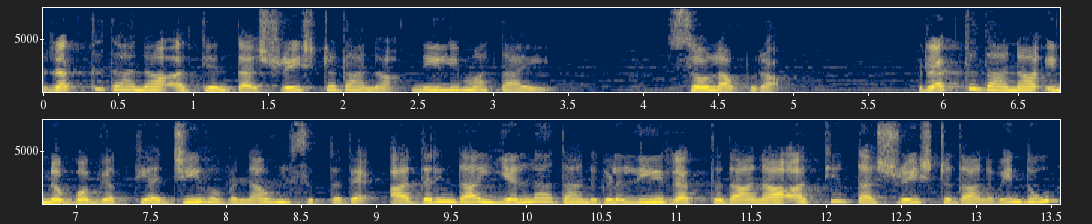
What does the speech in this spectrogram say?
ರಕ್ತದಾನ ಅತ್ಯಂತ ಶ್ರೇಷ್ಠ ದಾನ ನೀಲಿಮಾ ತಾಯಿ, ಸೋಲಾಪುರ. ರಕ್ತದಾನ ಇನ್ನೊಬ್ಬ ವ್ಯಕ್ತಿಯ ಜೀವವನ್ನ ಉಳಿಸುತ್ತದೆ. ಆದ್ದರಿಂದ ಎಲ್ಲಾ ದಾನಗಳಲ್ಲಿ ರಕ್ತದಾನ ಅತ್ಯಂತ ಶ್ರೇಷ್ಠ ದಾನವೆಂದು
